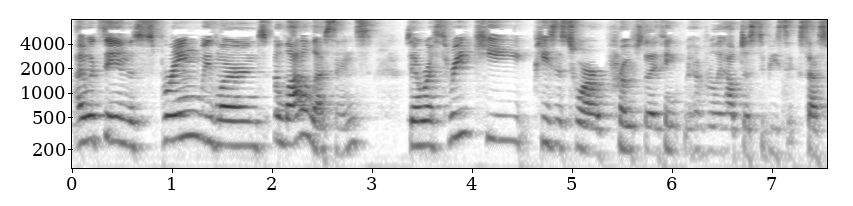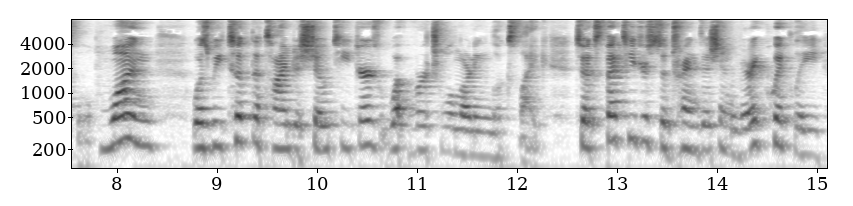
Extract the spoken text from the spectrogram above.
I would say in the spring, we learned a lot of lessons. There were three key pieces to our approach that I think have really helped us to be successful. One was we took the time to show teachers what virtual learning looks like. To expect teachers to transition very quickly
